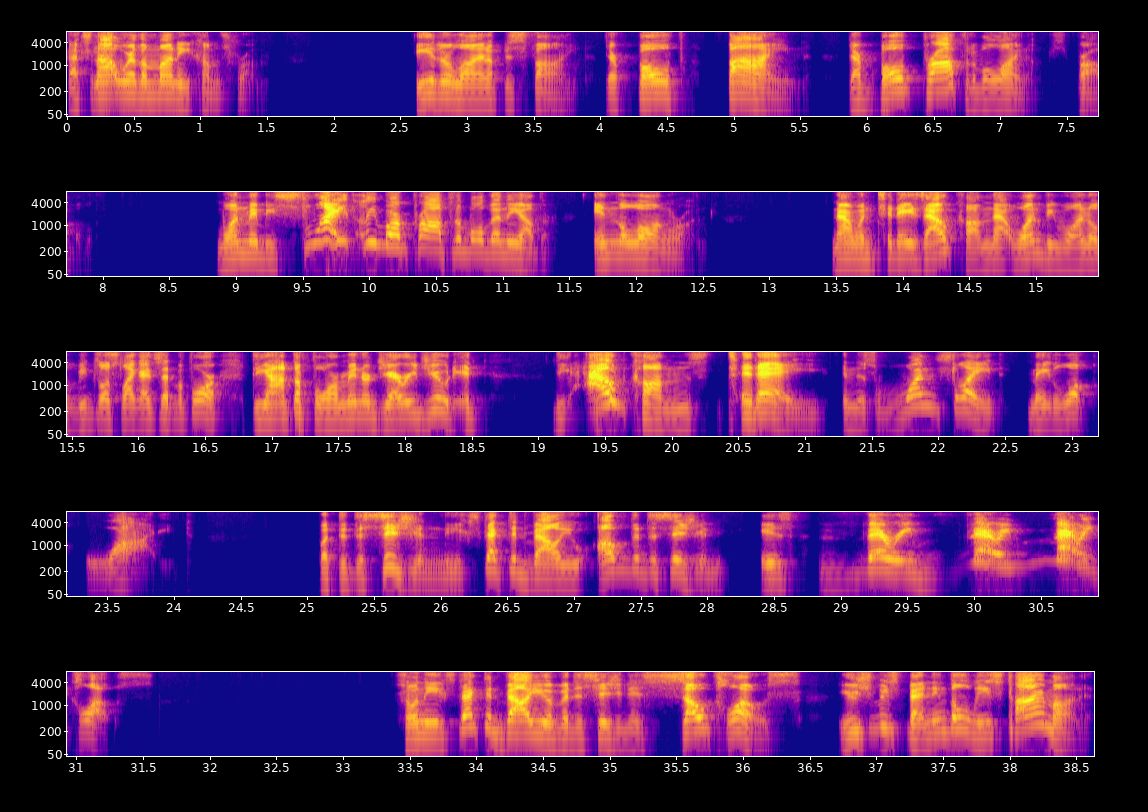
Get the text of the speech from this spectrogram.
That's not where the money comes from. Either lineup is fine. They're both fine. They're both profitable lineups, probably. One may be slightly more profitable than the other in the long run. Now, in today's outcome, that 1v1 will be just like I said before, D'Onta Foreman or Jerry Jeudy. It, the outcomes today in this one slate may look wide, but the decision, the expected value of the decision is very, very, very close. So when the expected value of a decision is so close, you should be spending the least time on it.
